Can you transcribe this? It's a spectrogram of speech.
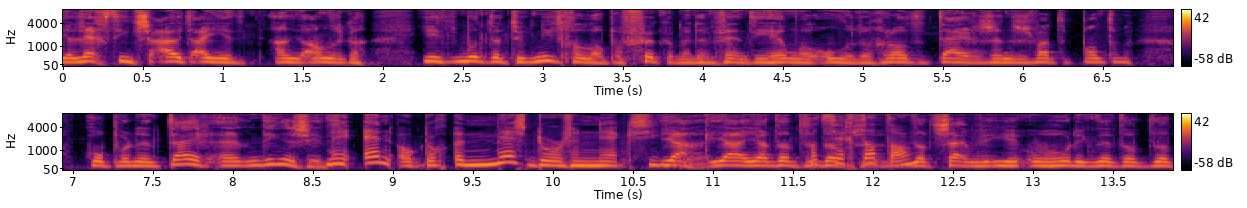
je legt iets uit aan, je, aan de andere kant. Je moet natuurlijk niet gaan lopen fucken met een vent die helemaal onder de grote tijgers en de zwarte panterkoppen en, tijger, en dingen zit. Nee, en ook nog een mes door zijn nek zie ja, Ja, ja, dat, Wat dat, zegt dat dan? Dat hoorde ik net dat dat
